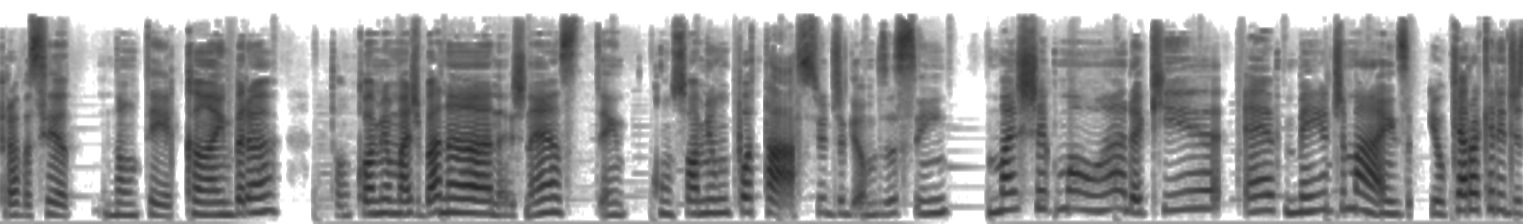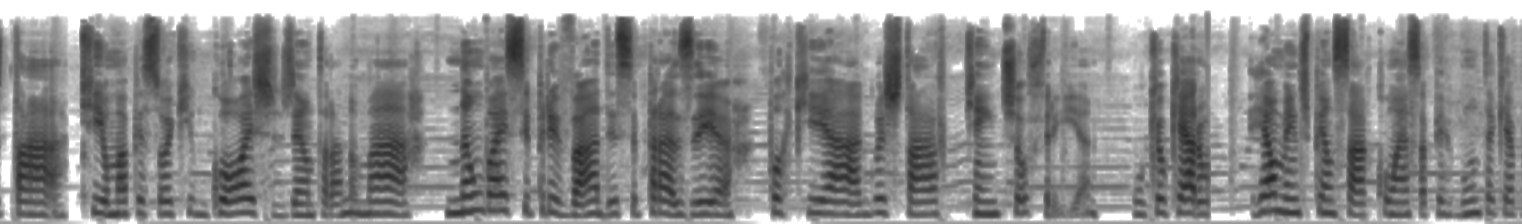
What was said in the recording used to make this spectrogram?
para você não ter cãibra, então come umas bananas, né? Tem, consome um potássio, digamos assim. Mas chega uma hora que é meio demais. Eu quero acreditar que uma pessoa que goste de entrar no mar não vai se privar desse prazer porque a água está quente ou fria. O que eu quero realmente pensar com essa pergunta que a,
